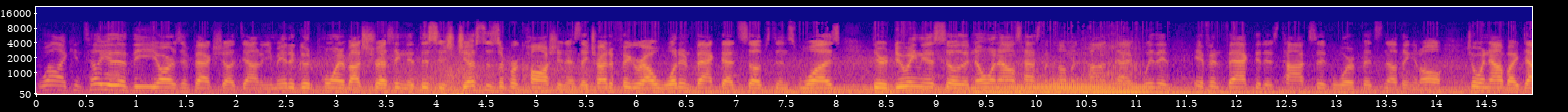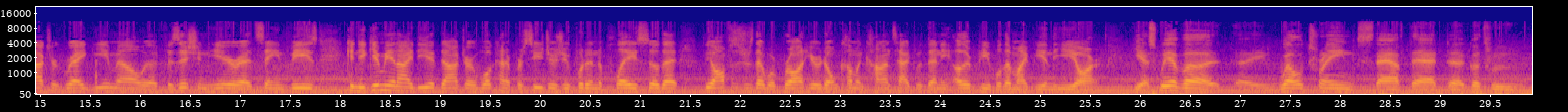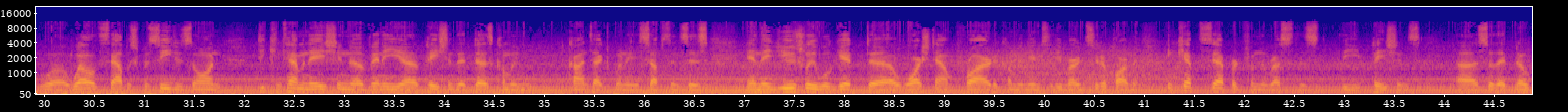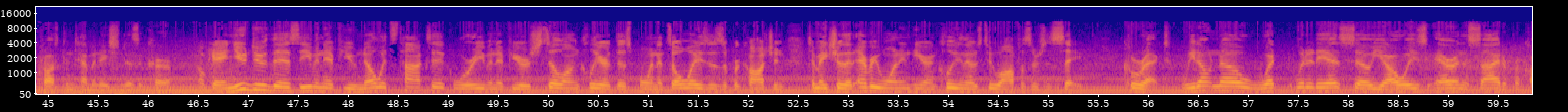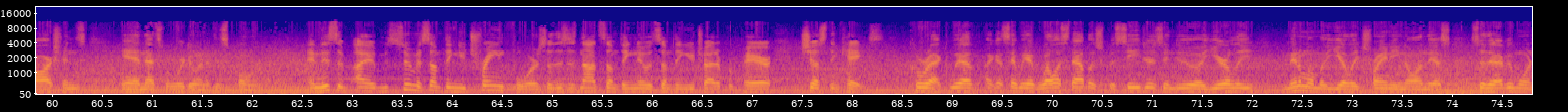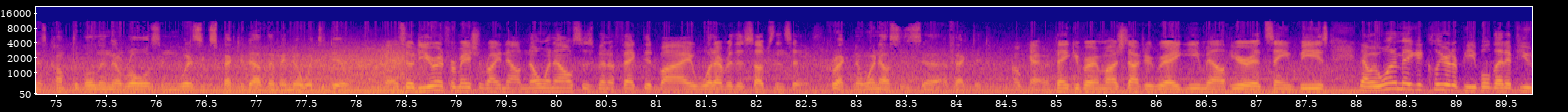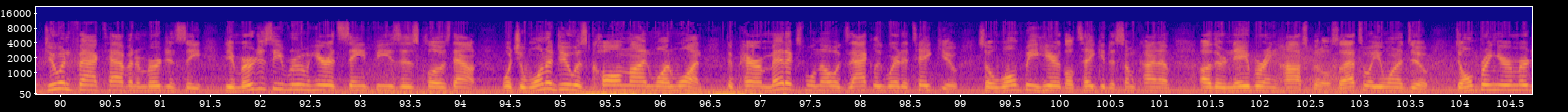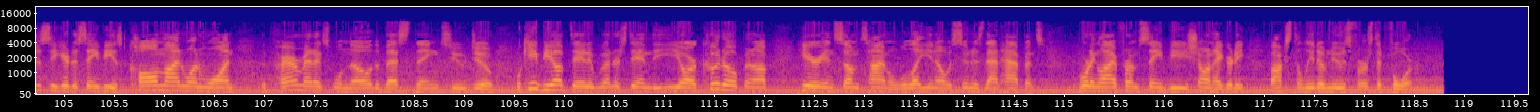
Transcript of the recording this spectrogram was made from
Well, I can tell you that the ER is in fact shut down, and you made a good point about stressing that this is just as a precaution as they try to figure out what in fact that substance was. They're doing this so that no one else has to come in contact with it if in fact it is toxic or if it's nothing at all. Joined now by Dr. Greg Email, a physician here at St. V's. Can you give me an idea, doctor, of what kind of procedures you put into place so that the officers that were brought here don't come in contact with any other people that might be in the ER? Yes, we have a, a well-trained staff that uh, go through uh, well-established procedures on decontamination of any uh, patient that does come in contact with any substances, and they usually will get uh, washed down prior to coming into the emergency department and kept separate from the rest of the, the patients. Uh, so that no cross contamination does occur. Okay, and you do this even if you know it's toxic or even if you're still unclear at this point. It's always as a precaution to make sure that everyone in here, including those two officers, is safe. Correct. We don't know what, what it is, so you always err on the side of precautions, and that's what we're doing at this point. And this, I assume, is something you train for, so this is not something new. It's something you try to prepare just in case. Correct. We have, like I said, we have well-established procedures and do a yearly, minimum of yearly training on this so that everyone is comfortable in their roles and what is expected of them and know what to do. Okay, so to your information right now, no one else has been affected by whatever this substance is? Correct. No one else is uh, affected. Okay. Well, thank you very much, Dr. Greg. Email here at St. V's. Now, we want to make it clear to people that if you do, in fact, have an emergency, the emergency room here at St. V's is closed down. What you want to do is call 911. The paramedics will know exactly where to take you, so it won't be here. They'll take you to some kind of other neighboring hospital. So that's what you want to do. Don't bring your emergency here to St. V's. Call 911. The paramedics will know the best thing to do. We'll keep you updated. We understand the ER could open up here in some time, and we'll let you know as soon as that happens. Reporting live from St. V, Sean Haggerty, Fox Toledo News, first at 4.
